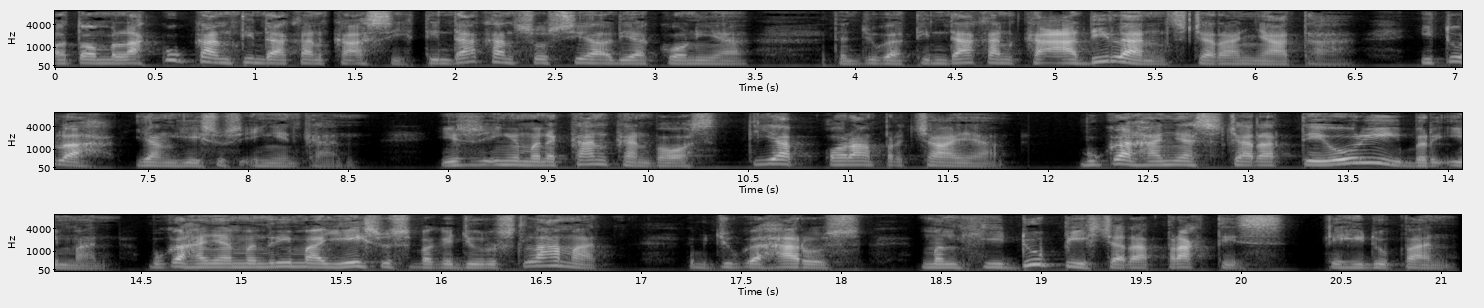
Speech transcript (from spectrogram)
atau melakukan tindakan kasih, tindakan sosial diakonia dan juga tindakan keadilan secara nyata. Itulah yang Yesus inginkan. Yesus ingin menekankan bahwa setiap orang percaya bukan hanya secara teori beriman, bukan hanya menerima Yesus sebagai juru selamat, tapi juga harus menghidupi secara praktis kehidupan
